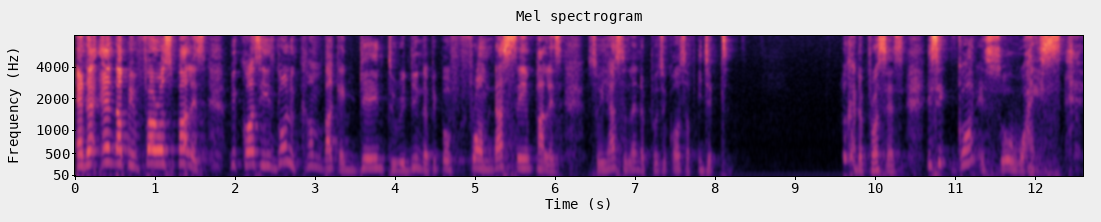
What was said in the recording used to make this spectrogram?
and then end up in Pharaoh's palace because he's going to come back again to redeem the people from that same palace. So he has to learn the protocols of Egypt. Look at the process. You see, God is so wise.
